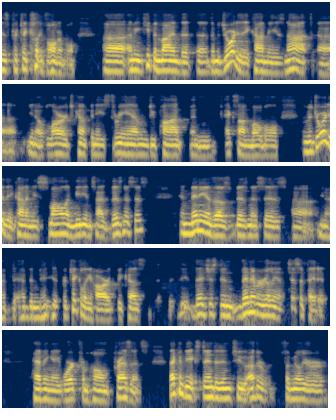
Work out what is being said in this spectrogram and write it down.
is particularly vulnerable. Uh, I mean, keep in mind that the, the majority of the economy is not, uh, you know, large companies, 3M, DuPont, and ExxonMobil. The majority of the economy is small and medium-sized businesses, and many of those businesses, uh, you know, have, have been hit particularly hard because they just didn't, they never really anticipated having a work-from-home presence. That can be extended into other familiar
